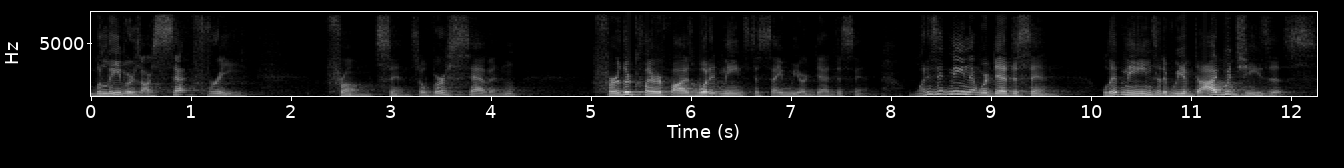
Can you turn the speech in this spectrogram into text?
Believers are set free from sin. So, verse 7 further clarifies what it means to say we are dead to sin. What does it mean that we're dead to sin? Well, it means that if we have died with Jesus,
